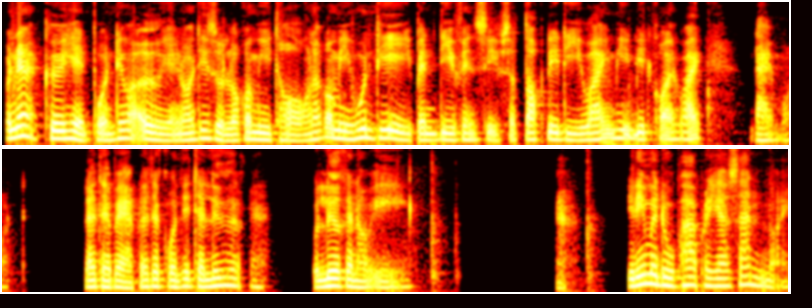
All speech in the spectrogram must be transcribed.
วันนี้คือเหตุผลที่ว่าเอออย่างน้อยที่สุดเราก็มีทอง แล้วก็มีหุ้นที่เป็น defensive stock ดีๆไว้มีบิตคอยไว้ได้หมด แล้วแต่แบบแล้วแต่คนที่จะเลือกนะคนเลือกกันเอาเองทีนี้มาดูภาพระยะสั้นหน่อย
